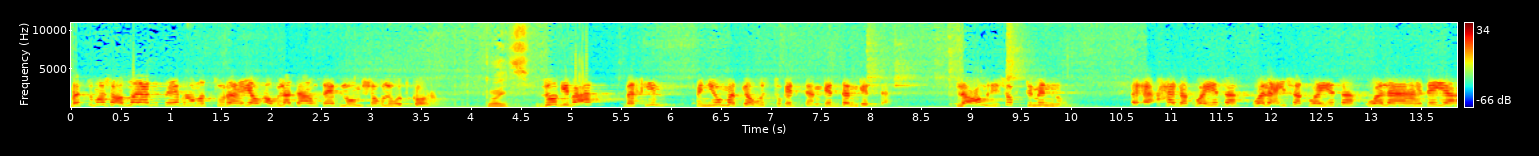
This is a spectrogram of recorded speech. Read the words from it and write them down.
بس ما شاء الله يعني سايبها مستورة هي وأولادها وسايب لهم شغل وتجارة. كويس. زوجي بقى بخيل من يوم ما اتجوزته جدا جدا جدا. لا عمري شفت منه حاجة كويسة ولا عيشة كويسة ولا هدية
